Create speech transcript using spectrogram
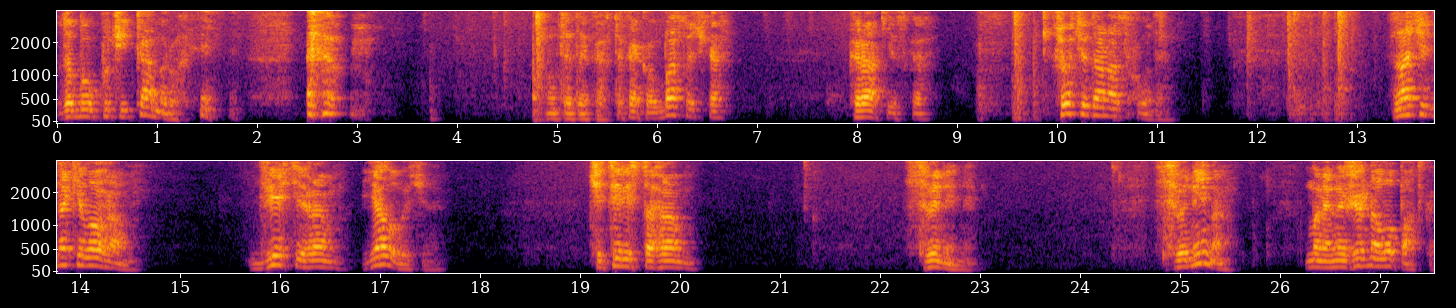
забув включити камеру. Оце така, така колбасочка краківська. Що сюди у нас входить? Значить, на кілограм 200 грам яловичини, 400 грам свинини, свинина, у мене нежирна лопатка.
